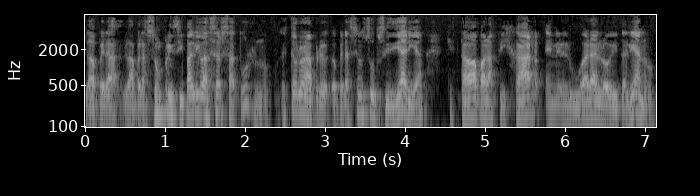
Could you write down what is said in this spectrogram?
La, la operación principal iba a ser Saturno. Esta era una operación subsidiaria que estaba para fijar en el lugar a los italianos.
